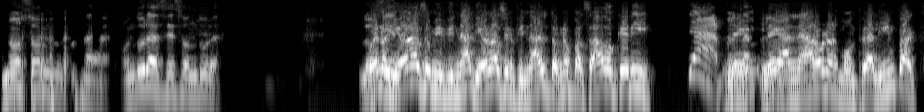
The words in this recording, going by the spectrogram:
no son, o sea, Honduras es Honduras. bueno, llegaron a semifinal, llegaron a semifinal el torneo pasado, Kerry. Ya, le, le, ganaron al Montreal Impact.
